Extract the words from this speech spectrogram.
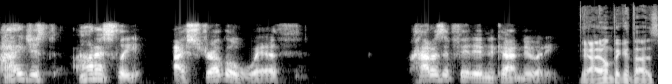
I just honestly, I struggle with how does it fit into continuity. Yeah, I don't think it does.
